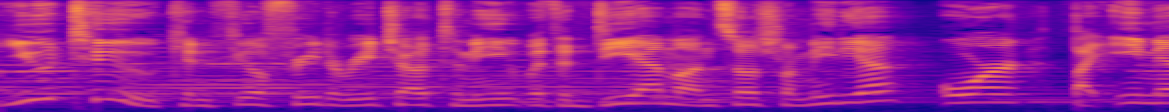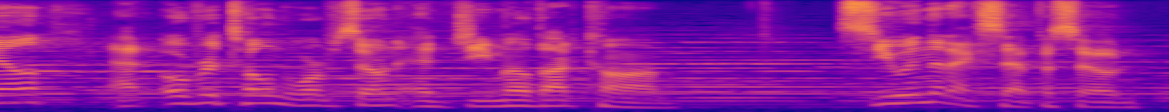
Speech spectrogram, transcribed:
you too can feel free to reach out to me with a DM on social media or by email at overtonewarpzone at gmail.com. See you in the next episode.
